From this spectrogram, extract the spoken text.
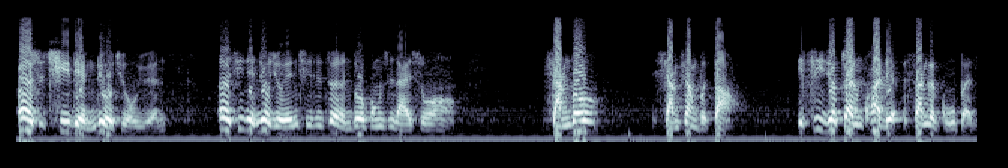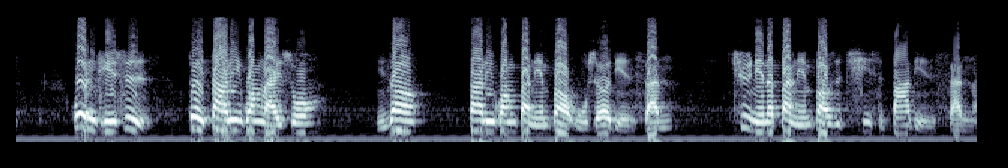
二十七点六九元，二十七点六九元其实对很多公司来说，哈，想都。想象不到，一季就赚快两三个股本。问题是，对大立光来说，你知道大立光半年报五十二点三，去年的半年报是七十八点三呢，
